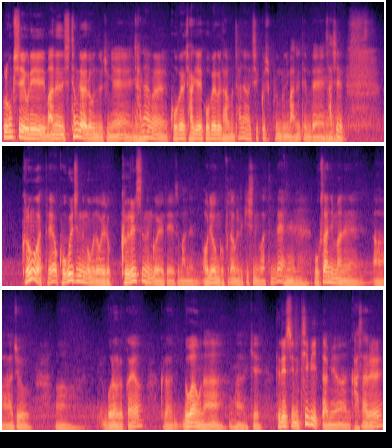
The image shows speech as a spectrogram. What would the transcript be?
그럼 혹시 우리 많은 시청자 여러분들 중에 네. 찬양을 고백 자기의 고백을 담은 찬양을 짓고 싶은 분이 많을 텐데 네. 사실 그런 것 같아요. 곡을 짓는 것보다 오히려 글을 쓰는 거에 대해서 많은 어려움과 부담을 느끼시는 것 같은데 네, 네. 목사님만의 아, 주 어, 뭐라 그럴까요? 그런 노하우나 음. 아, 이렇게 드릴 수 있는 팁이 있다면 가사를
